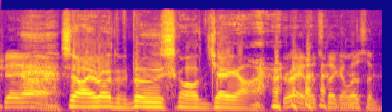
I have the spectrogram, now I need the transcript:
Jr. so I wrote the blues called JR. Great. Let's take a listen.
